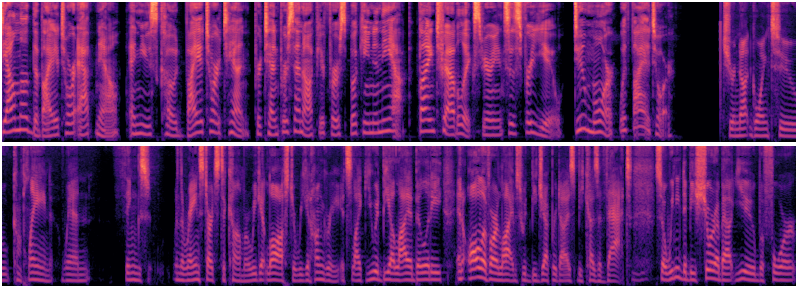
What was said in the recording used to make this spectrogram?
Download the Viator app now and use code Viator10 for 10% off your first booking in the app. Find travel experiences for you. Do more with Viator. you're not going to complain when things when the rain starts to come or we get lost or we get hungry it's like you would be a liability and all of our lives would be jeopardized because of that mm-hmm. so we need to be sure about you before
